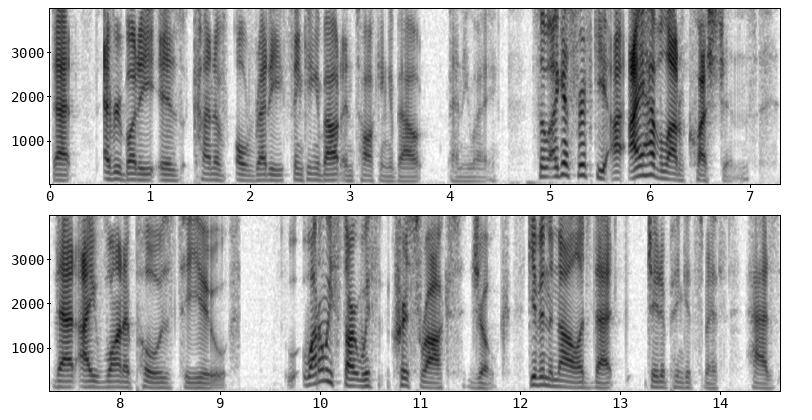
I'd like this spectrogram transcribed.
that everybody is kind of already thinking about and talking about anyway. So I guess, Rifki, I, I have a lot of questions that I want to pose to you. Why don't we start with Chris Rock's joke, given the knowledge that Jada Pinkett Smith has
